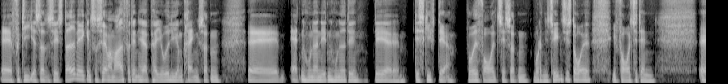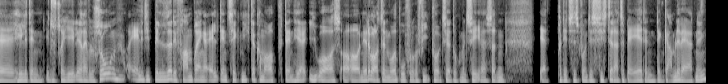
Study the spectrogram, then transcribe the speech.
Øh, fordi jeg sådan set stadigvæk interesserer mig meget for den her periode lige omkring sådan øh, 1800-1900, det, det, øh, det skift der, både i forhold til sådan modernitetens historie, i forhold til den øh, hele den industrielle revolution, og alle de billeder, det frembringer, al den teknik, der kommer op, den her iver også, og, og netop også den måde at bruge fotografi på til at dokumentere sådan, ja, på det tidspunkt det sidste, der er tilbage af den, den gamle verden, ikke?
